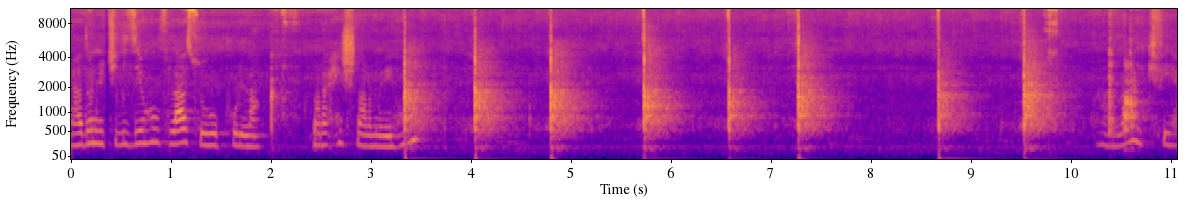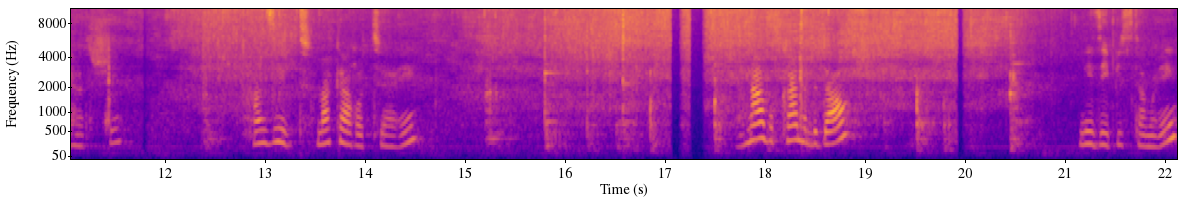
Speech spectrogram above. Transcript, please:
هادو نوتيليزيهم في لاسوب ولا ما رايحينش نرميهم. هلا يكفي هذا الشيء غنزيد لا كاروت تاعي هنا دوكا نبدا لي زيبيس تاعي.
